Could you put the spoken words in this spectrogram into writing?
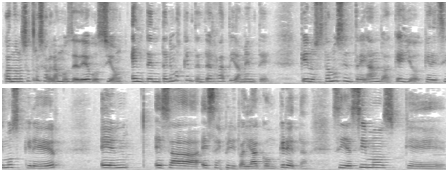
cuando nosotros hablamos de devoción, tenemos que entender rápidamente que nos estamos entregando a aquello que decimos creer en esa, esa espiritualidad concreta. Si decimos que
